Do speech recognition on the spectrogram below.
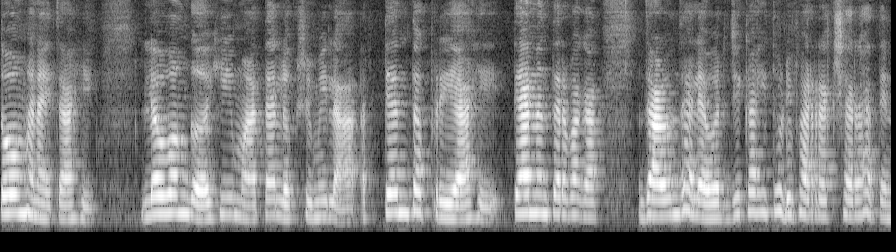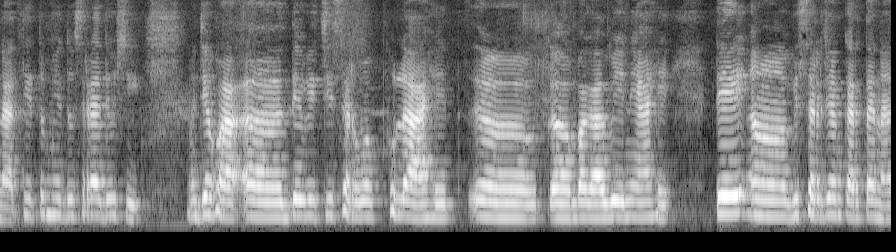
तो म्हणायचा आहे. लवंग ही माता लक्ष्मीला अत्यंत प्रिय आहे. त्यानंतर बघा जाळून झाल्यावर जी काही थोडीफार रक्षा राहते ना ती तुम्ही दुसऱ्या दिवशी जेव्हा देवीची सर्व फुलं आहेत बघा वेणे आहे ते विसर्जन करताना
